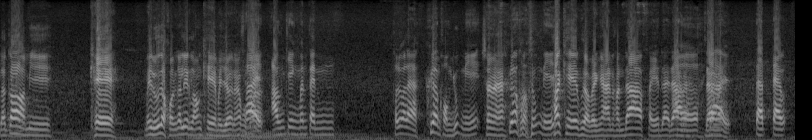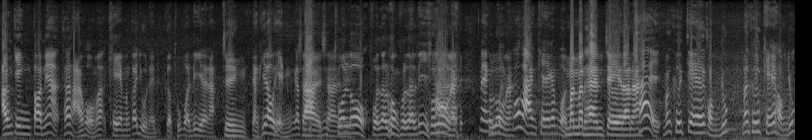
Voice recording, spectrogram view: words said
แล้วก็มี K ไม่รู้แต่คนก็เรียกร้อง K มาเยอะนะผมใช่ ว่าเอาจริงๆมันเป็นเขาเรียกว่าอะไรเครื่องของยุคนี้ ใช่ไหมเครื่องของยุคนี้ถ้า K เผื่อไปงาน Honda Face ได้ได้ไหมเออได้ไหมใช่แต่แต่เอาจริงๆตอนเนี้ยถ้าถามผมอะเคมันก็อยู่ในเกือบทุกบอดี้แล้วนะ จริง อย่างที่เราเห็นกันใช่ตามใช่ทั่วโลกฟอร์ลงฟอร์รี่ทั่วโลกนะแม่งทั่วโลกนะ ก็วางเคกันหมด มันมาแทน J แล้วนะ ใช่ มันคือเจของยุค มันคือเคของยุค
